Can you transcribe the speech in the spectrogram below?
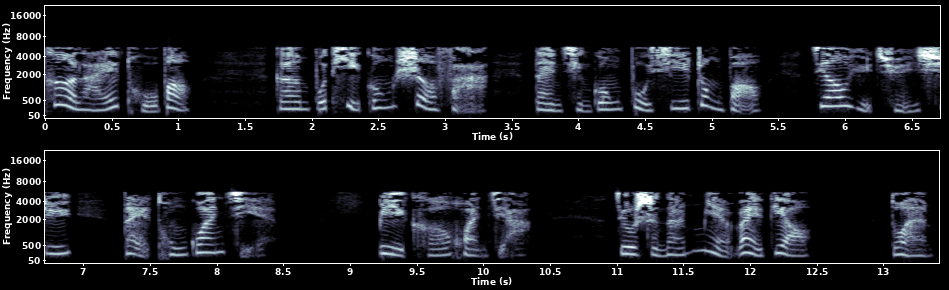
特来图报。敢不替公设法，但请公不惜重宝，交与全虚，代通关节，必可缓甲。就是难免外调，断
